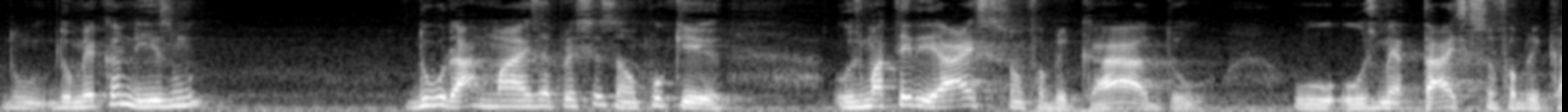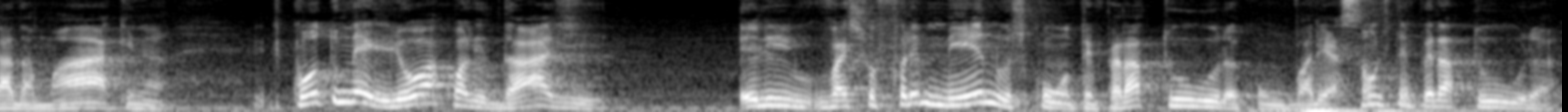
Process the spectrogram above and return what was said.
do, do mecanismo durar mais a precisão, porque os materiais que são fabricados, os metais que são fabricados na máquina, quanto melhor a qualidade, ele vai sofrer menos com temperatura, com variação de temperatura,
